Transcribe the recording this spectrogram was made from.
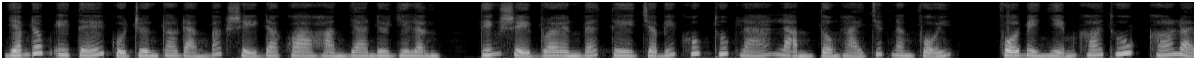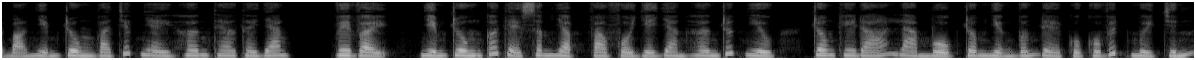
Giám đốc y tế của trường cao đẳng bác sĩ đa khoa Hoàng gia New Zealand, tiến sĩ Brian Betty cho biết hút thuốc lá làm tổn hại chức năng phổi. Phổi bị nhiễm khói thuốc khó loại bỏ nhiễm trùng và chất nhầy hơn theo thời gian. Vì vậy, nhiễm trùng có thể xâm nhập vào phổi dễ dàng hơn rất nhiều, trong khi đó là một trong những vấn đề của COVID-19.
